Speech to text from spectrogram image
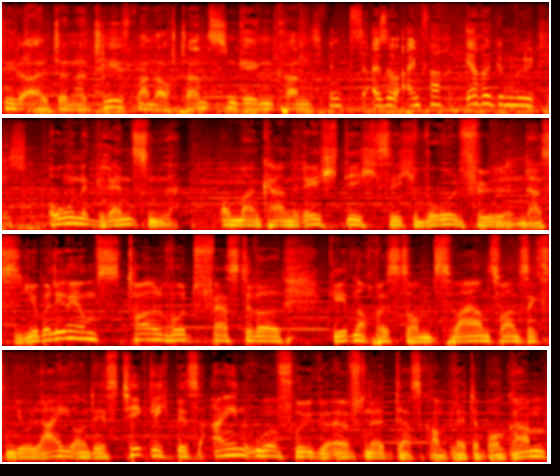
viel alternativ, man auch tanzen gehen kann. Ich finde es also einfach irre gemütlich. Ohne Grenzen und man kann richtig sich wohlfühlen. Das Jubiläums Tollwood Festival geht noch bis zum 22. Juli und ist täglich bis 1 Uhr früh geöffnet. Das komplette Programm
